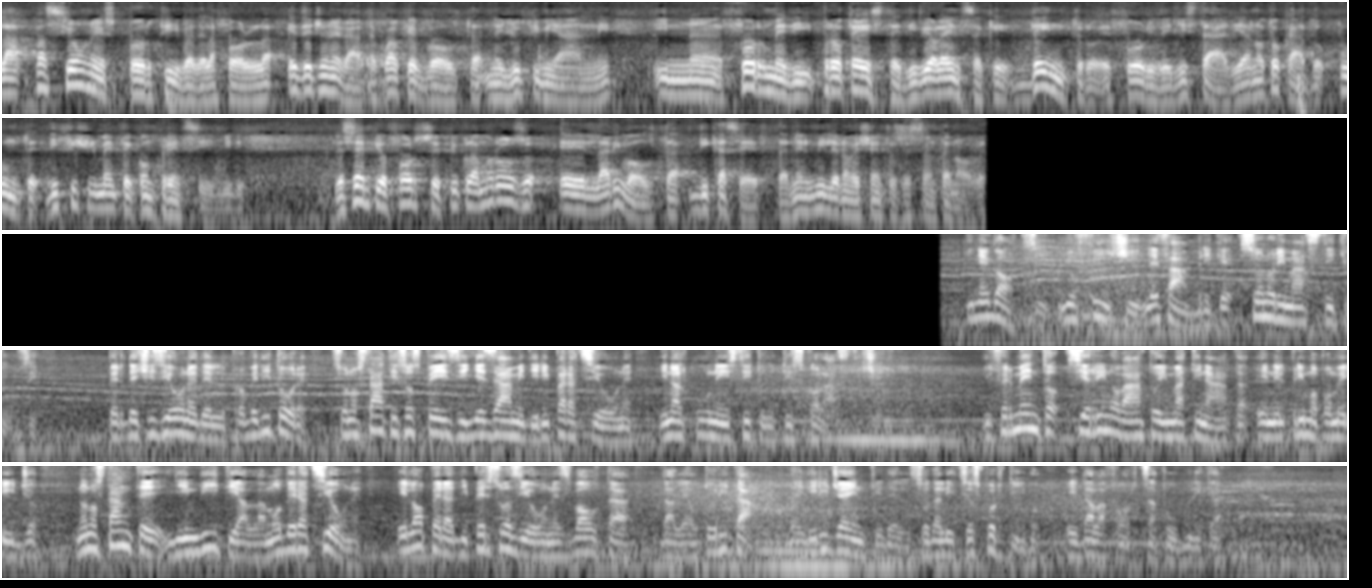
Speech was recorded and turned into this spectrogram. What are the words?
La passione sportiva della folla è degenerata qualche volta negli ultimi anni in forme di protesta e di violenza che dentro e fuori degli stadi hanno toccato punte difficilmente comprensibili. L'esempio forse più clamoroso è la rivolta di Caserta nel 1969. I negozi, gli uffici, le fabbriche sono rimasti chiusi. Per decisione del provveditore sono stati sospesi gli esami di riparazione in alcuni istituti scolastici. Il fermento si è rinnovato in mattinata e nel primo pomeriggio, nonostante gli inviti alla moderazione e l'opera di persuasione svolta dalle autorità, dai dirigenti del sodalizio sportivo e dalla forza pubblica.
